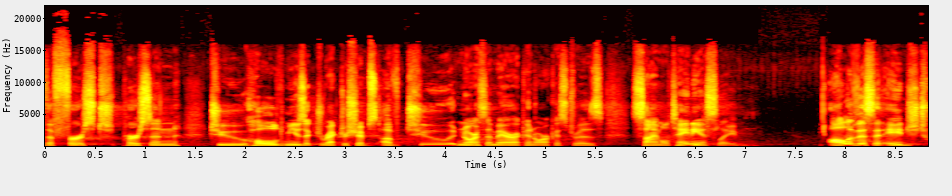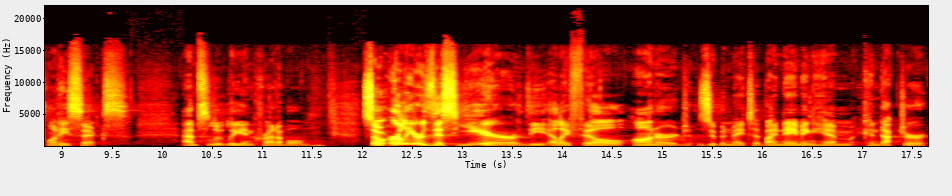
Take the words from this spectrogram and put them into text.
the first person to hold music directorships of two North American orchestras simultaneously. All of this at age 26. Absolutely incredible. So earlier this year, the LA Phil honored Zubin Mehta by naming him conductor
